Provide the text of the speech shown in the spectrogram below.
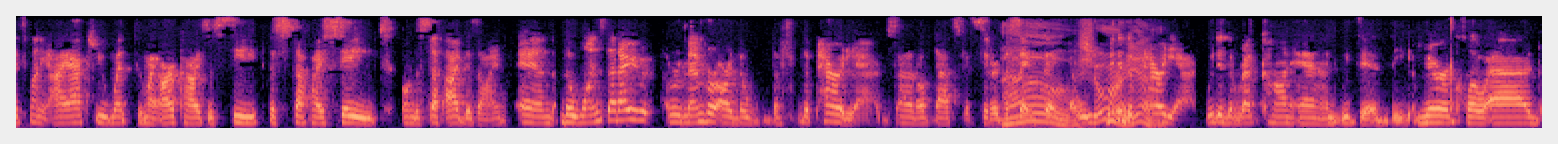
It's funny. I actually went through my archives to see the stuff I saved on the stuff I've designed, and the ones that I remember are the the, the parody ads. I don't know if that's considered the same thing. Oh, we, sure, we did the yeah. parody ad. We did the Redcon ad. We did the Miraclo ad.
